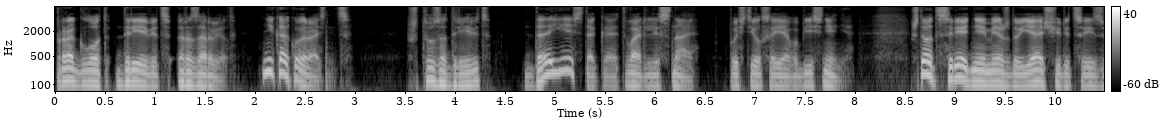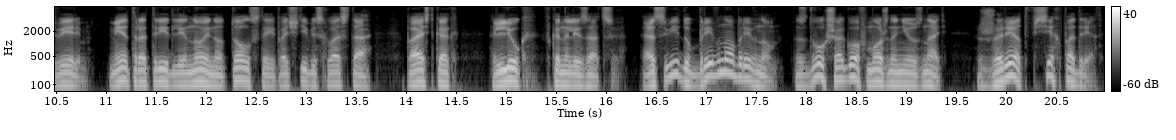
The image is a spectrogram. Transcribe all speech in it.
проглот древец разорвет. Никакой разницы. Что за древец? Да есть такая тварь лесная, пустился я в объяснение. Что-то среднее между ящерицей и зверем. Метра три длиной, но толстая и почти без хвоста. Пасть как люк в канализацию. А с виду бревно бревном. С двух шагов можно не узнать. Жрет всех подряд.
